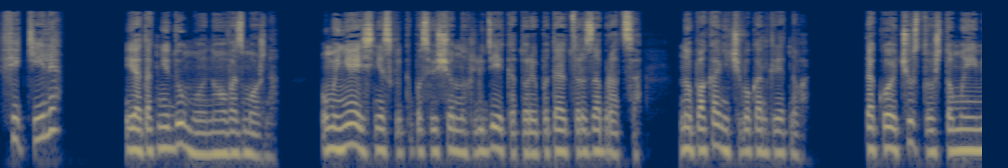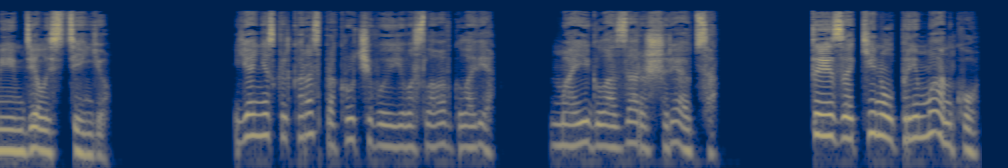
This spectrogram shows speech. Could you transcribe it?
«Фикили?» Я так не думаю, но возможно. У меня есть несколько посвященных людей, которые пытаются разобраться, но пока ничего конкретного. Такое чувство, что мы имеем дело с тенью. Я несколько раз прокручиваю его слова в голове. Мои глаза расширяются. «Ты закинул приманку!»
